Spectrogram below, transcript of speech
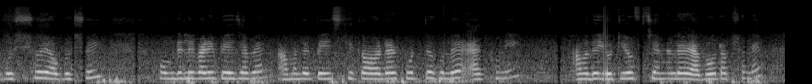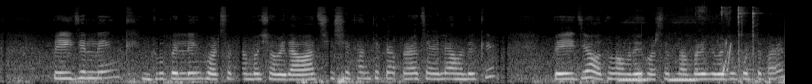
অবশ্যই অবশ্যই হোম ডেলিভারি পেয়ে যাবেন। আমাদের পেজ থেকে অর্ডার করতে হলে এখনই আমাদের ইউটিউব চ্যানেলের অ্যাবাউট অপশনে পেজের লিঙ্ক গ্রুপের লিঙ্ক হোয়াটসঅ্যাপ নাম্বার সবাই দেওয়া আছে। সেখান থেকে আপনারা চাইলে আমাদেরকে পেজে অথবা আমাদের হোয়াটসঅ্যাপ নাম্বারে যোগাযোগ করতে পারেন।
